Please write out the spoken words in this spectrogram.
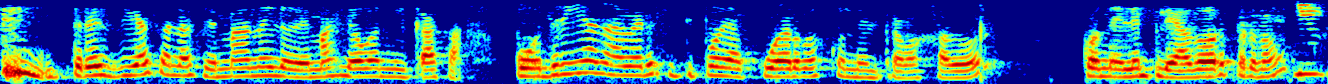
tres días a la semana y lo demás lo hago en mi casa? ¿Podrían haber ese tipo de acuerdos con el trabajador? Con el empleador, perdón. Sí,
